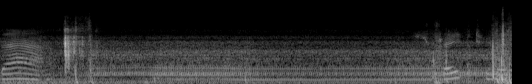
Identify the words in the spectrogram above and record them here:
that? Straight to the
